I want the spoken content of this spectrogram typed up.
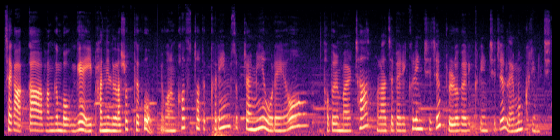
제가 아까 방금 먹은 게 이 바닐라 쇼트고 이거는 커스터드 크림, 쑥절미, 오레오, 더블 말차, 라즈베리 크림치즈, 블루베리 크림치즈, 레몬 크림치즈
